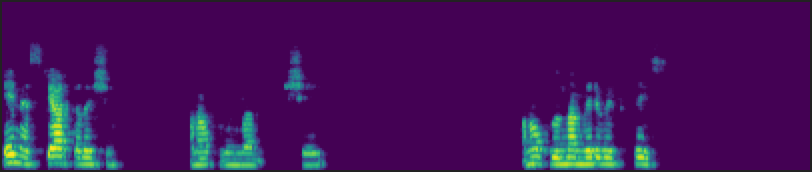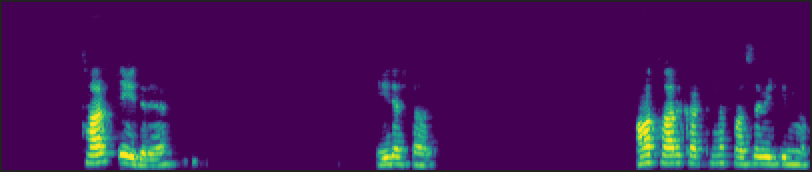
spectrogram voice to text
en eski arkadaşım. Anaokulundan şey Anaokulundan beri birlikteyiz. Tarık da iyidir ya. İyidir Tarık. Ama Tarık hakkında fazla bilgim yok.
